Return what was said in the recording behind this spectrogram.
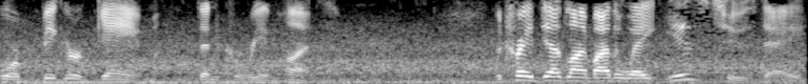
for bigger game than Kareem Hunt. The trade deadline, by the way, is Tuesday.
